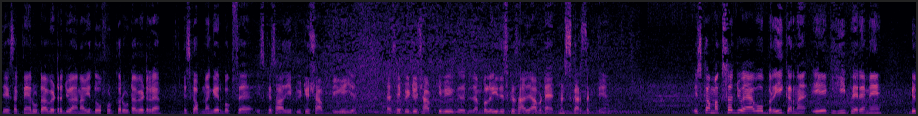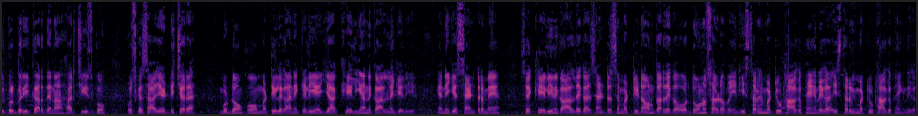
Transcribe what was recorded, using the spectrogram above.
دیکھ سکتے ہیں روٹا ویٹر جو ہے نا، یہ دو فٹ کا روٹا ویٹر ہے۔ اس کا اپنا گیئر بکس ہے، اس کے ساتھ یہ پیٹیو شافٹ دی گئی ہے۔ ایسے پیٹیو شافٹ کی بھی ایگزامپل ہوئی جس کے ساتھ آپ اٹیچمنٹس کر سکتے ہیں۔ اس کا مقصد جو ہے وہ بری کرنا ہے۔ ایک ہی پھیرے میں بالکل بری کر دینا ہر چیز کو۔ اس کے ساتھ یہ ڈچر ہے مڈوں کو مٹی لگانے کے لیے یا کھیلیاں نکالنے کے لیے۔ یعنی کہ سینٹر میں سے کھیلی نکال دے گا، سینٹر سے مٹی ڈاؤن کر دے گا اور دونوں سائڈوں پہ یعنی اس طرح مٹی اٹھا کے پھینک دے گا، اس طرح بھی مٹی اٹھا کے پھینک دے گا۔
